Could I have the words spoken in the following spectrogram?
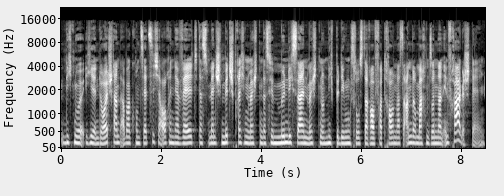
nicht nur hier in Deutschland, aber grundsätzlich auch in der Welt, dass Menschen mitsprechen möchten, dass wir mündig sein möchten und nicht bedingungslos darauf vertrauen, was andere machen, sondern in Frage stellen.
